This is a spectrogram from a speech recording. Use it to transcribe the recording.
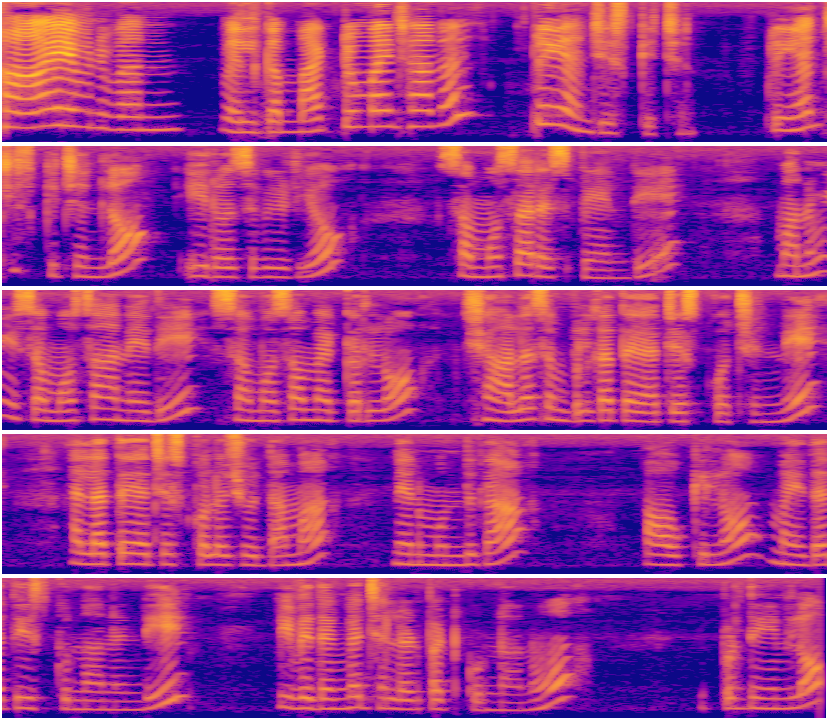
Hi everyone welcome back to my channel Priyanchi's kitchen Priyanchi's కిచెన్లో ఈరోజు వీడియో సమోసా రెసిపీ అండి. మనం ఈ సమోసా అనేది సమోసా మేకర్లో చాలా సింపుల్గా తయారు చేసుకోవచ్చండి. ఎలా తయారు చేసుకోవాలో చూద్దామా? నేను ముందుగా పావు కిలో మైదా తీసుకున్నానండి. ఈ విధంగా జల్లడి పట్టుకున్నాను. ఇప్పుడు దీనిలో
